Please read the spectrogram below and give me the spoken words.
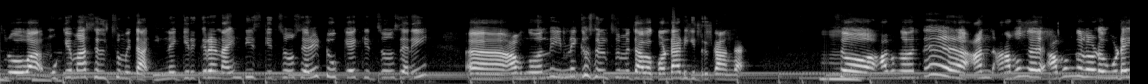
ஸ்லோவா. முக்கியமா சில்க் சுமிதா. இன்னைக்கு இருக்கிற நைன்டிஸ் கிட்ஸும் சரி டூ கே கிட்ஸும் சரி அவங்க வந்து இன்னைக்கும் சில்க் சுமிதாவை கொண்டாடிக்கிட்டு இருக்காங்க. சோ அவங்க வந்து அவங்க அவங்களோட உடை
